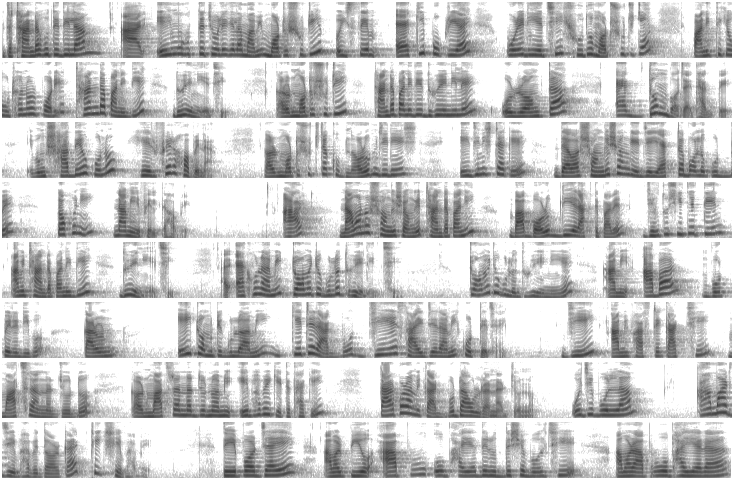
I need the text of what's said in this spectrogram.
এটা ঠান্ডা হতে দিলাম আর এই মুহূর্তে চলে গেলাম আমি মটরশুঁটি। ওই সেম একই প্রক্রিয়ায় করে নিয়েছি, শুধু মটরশুঁটিটা পানি থেকে উঠানোর পরে ঠান্ডা পানি দিয়ে ধুয়ে নিয়েছি। কারণ মটরশুঁটি ঠান্ডা পানি দিয়ে ধুয়ে নিলে ওর রঙটা একদম বজায় থাকবে এবং স্বাদেও কোনো হেরফের হবে না। কারণ মটরশুঁটিটা খুব নরম জিনিস, এই জিনিসটাকে দেওয়ার সঙ্গে সঙ্গে যেই একটা বলক উঠবে তখনই নামিয়ে ফেলতে হবে। আর নামানোর সঙ্গে সঙ্গে ঠান্ডা পানি বা বরফ দিয়ে রাখতে পারেন। যেহেতু শীতের দিন, আমি ঠান্ডা পানি দিয়েই ধুয়ে নিয়েছি। আর এখন আমি টমেটোগুলো ধুয়ে নিচ্ছি। টমেটোগুলো ধুয়ে নিয়ে আমি আবার বোট পেরে দিব। কারণ এই টমেটোগুলো আমি কেটে রাখব যে সাইজের আমি করতে চাই। জি, আমি ফার্স্টে কাটছি মাছ রান্নার জন্য। কারণ মাছ রান্নার জন্য আমি এভাবেই কেটে থাকি। তারপর আমি কাটবো ডাউল রান্নার জন্য। ওই যে বললাম, আমার যেভাবে দরকার ঠিক সেভাবে। তো এ পর্যায়ে আমার প্রিয় আপু ও ভাইয়াদের উদ্দেশ্যে বলছি, আমার আপু ও ভাইয়ারা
